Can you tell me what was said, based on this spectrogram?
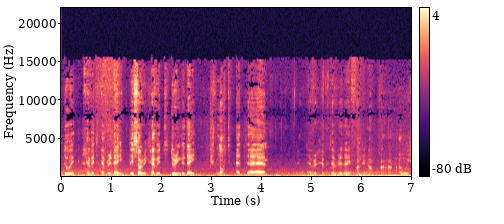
and do it have it every day. They sorry have it during the day not at the every have it every day funny no? I wish.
